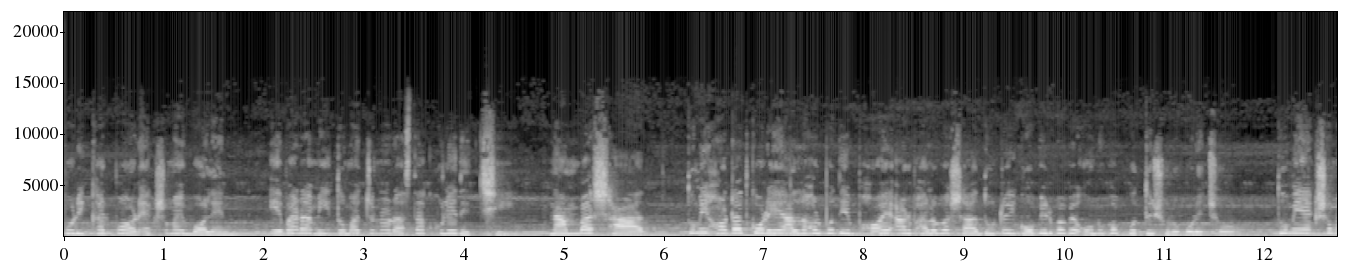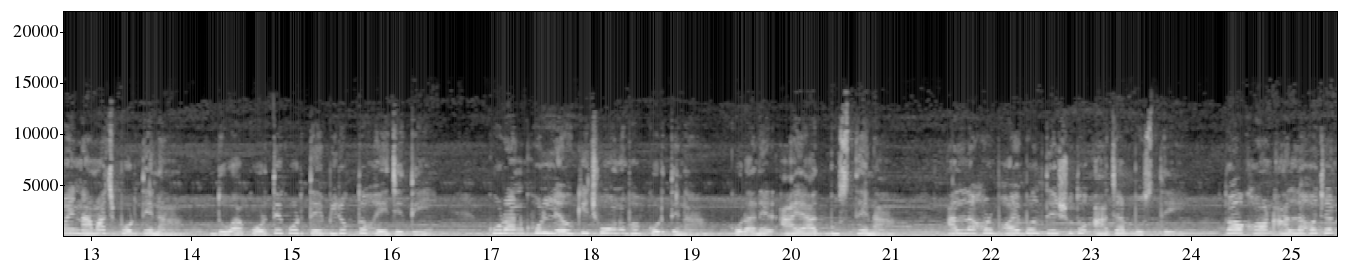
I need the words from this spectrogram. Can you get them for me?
পরীক্ষার পর একসময় বলেন, এবার আমি তোমার জন্য রাস্তা খুলে দিচ্ছি। নাম্বার সাত, তুমি হঠাৎ করে আল্লাহর প্রতি ভয় আর ভালোবাসা দুটোই গভীরভাবে অনুভব করতে শুরু করেছ। তুমি একসময় নামাজ পড়তে না, দোয়া করতে করতে বিরক্ত হয়ে যেতে। কোরআন খুললেও কিছু অনুভব করতে না, কোরআনের আয়াত বুঝতে না। আল্লাহর ভয় বলতে শুধু আজাব বুঝতে। তখন আল্লাহ যেন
